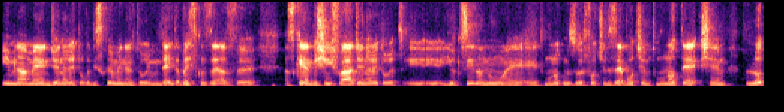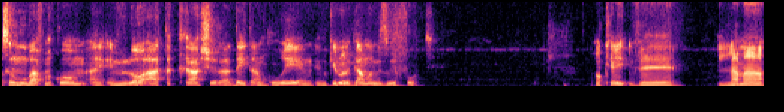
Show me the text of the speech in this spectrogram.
אם נאמן generator ו discriminator עם database כזה, אז, אז כן, בשאיפה ג'נרטור יוציא לנו אה, אה, תמונות מזויפות של זברות, שהן תמונות אה, שהן לא צולמו באף מקום, הן לא העתקה של ה data המקורי, הן כאילו לגמרי מזויפות. אוקיי, ולמה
